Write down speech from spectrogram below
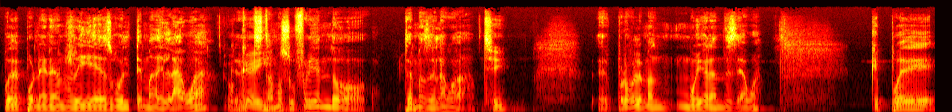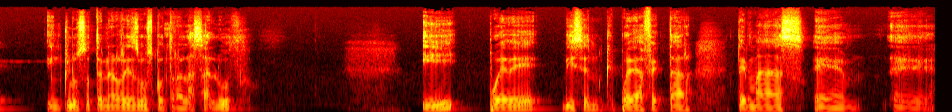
Puede poner en riesgo el tema del agua. estamos sufriendo temas del agua. Sí. Eh, problemas muy grandes de agua. Que puede incluso tener riesgos contra la salud. Y puede, dicen que puede afectar temas eh, eh,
